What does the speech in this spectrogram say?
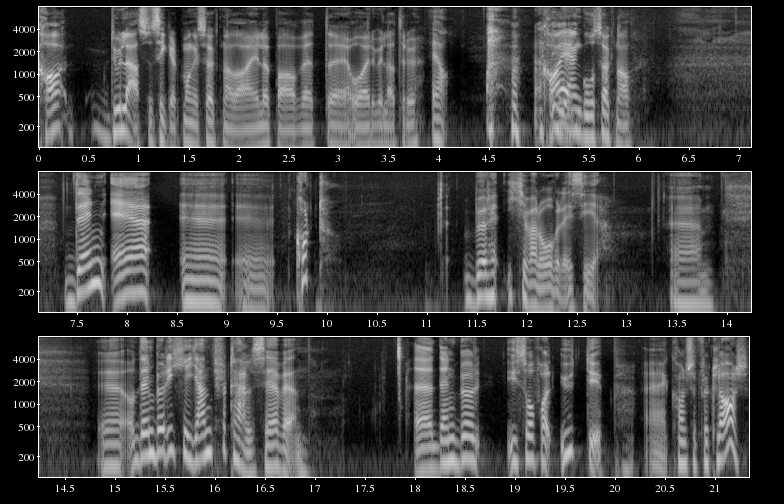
hva, Du leser sikkert mange søknader i løpet av et eh, år, vil jeg tro. Ja. Hva er en god søknad? Den er eh, eh, kort. Bør ikke være over ei side. Eh, eh, og den bør ikke gjenfortelle CV-en. Eh, den bør i så fall utdype, kanskje forklare.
